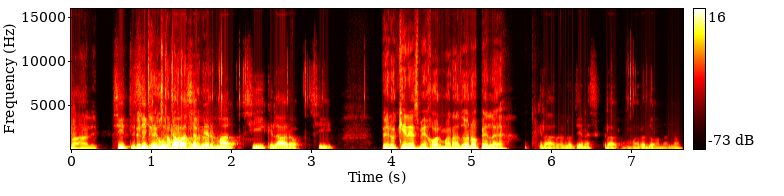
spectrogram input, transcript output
Vale. Pero te gusta preguntabas a mi hermano, sí, claro, sí, Pero ¿quién es mejor, Maradona o Pelé? claro, lo tienes claro, Maradona, ¿no?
